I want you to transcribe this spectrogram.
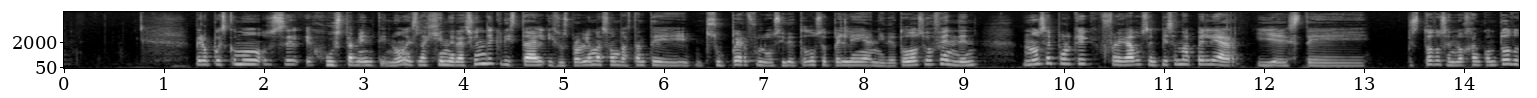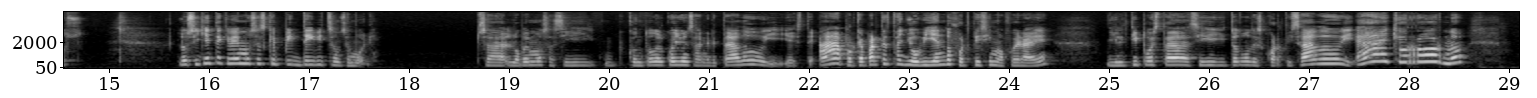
Pero pues como justamente, ¿no? Es la generación de cristal y sus problemas son bastante superfluos y de todo se pelean y de todo se ofenden, no sé por qué fregados empiezan a pelear y este, pues todos se enojan con todos. Lo siguiente que vemos es que Pete Davidson se muere. O sea, lo vemos así con todo el cuello ensangretado y este, ah, porque aparte está lloviendo fuertísimo afuera, ¿eh? Y el tipo está así todo descuartizado y, ¡ay, qué horror! ¿No?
